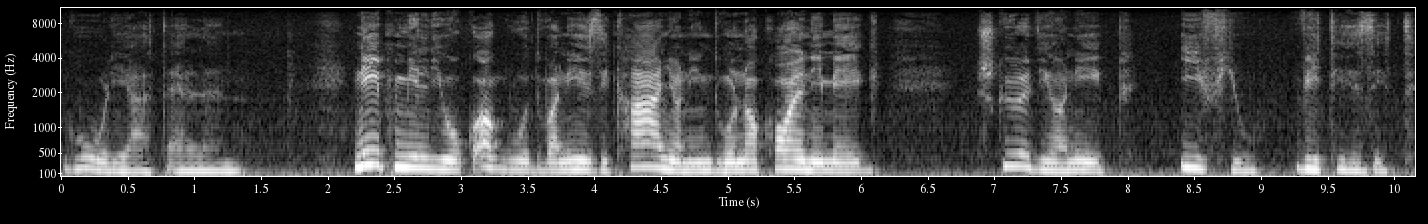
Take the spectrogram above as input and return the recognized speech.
Góliát ellen. Népmilliók aggódva nézik, hányan indulnak halni még, s küldi a nép ifjú vitézit.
